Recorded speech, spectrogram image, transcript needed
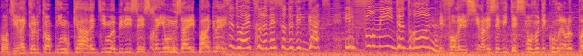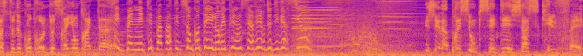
On dirait que le camping-car est immobilisé, ce rayon nous a épinglés. Ce doit être le vaisseau de Vilgax. Il fourmille de drones. Il faut réussir à les éviter si on veut découvrir le poste de contrôle de ce rayon tracteur. Si Ben n'était pas parti de son côté, il aurait pu nous servir de diversion. J'ai l'impression que c'est déjà ce qu'il fait.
